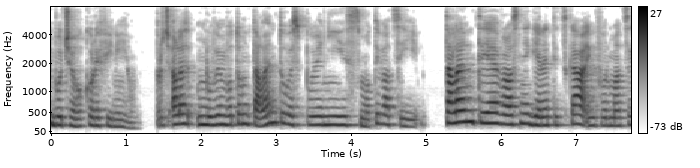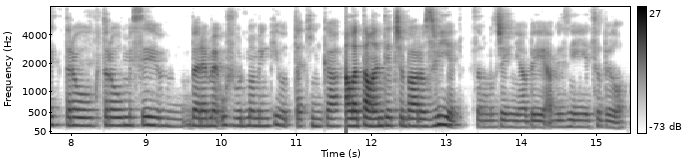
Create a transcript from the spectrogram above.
nebo čehokoliv jiného. Proč ale mluvím o tom talentu ve spojení s motivací? Talent je vlastně genetická informace, kterou, kterou my si bereme už od maminky, od tatínka, ale talent je třeba rozvíjet samozřejmě, aby, aby z něj něco bylo.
